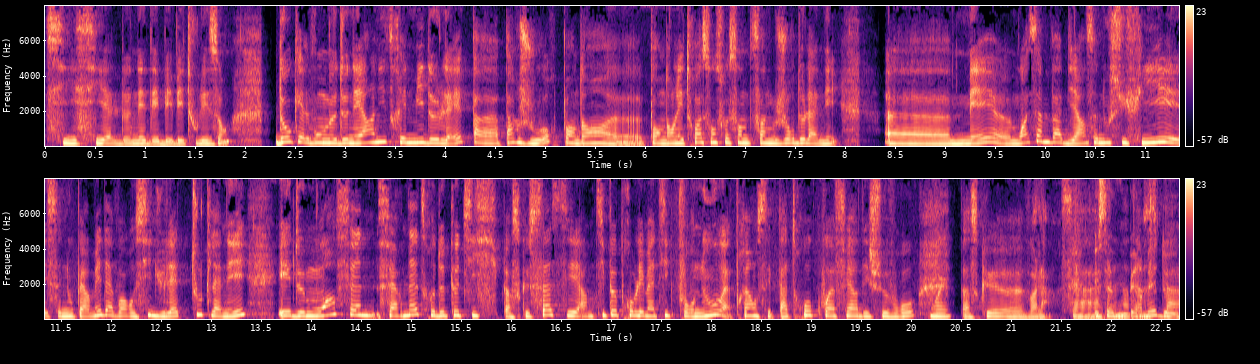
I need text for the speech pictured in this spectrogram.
si, si elles donnaient des bébés tous les ans. Donc elles vont me donner un litre et demi de lait par, jour pendant euh, pendant les 365 jours de l'année. Euh, mais moi ça me va bien, ça nous suffit et ça nous permet d'avoir aussi du lait toute l'année et de moins faire, naître de petits parce que ça c'est un petit peu problématique pour nous. Après on sait pas trop quoi faire des chevreaux parce que euh, voilà ça. Et ça, vous n'intéresse permet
